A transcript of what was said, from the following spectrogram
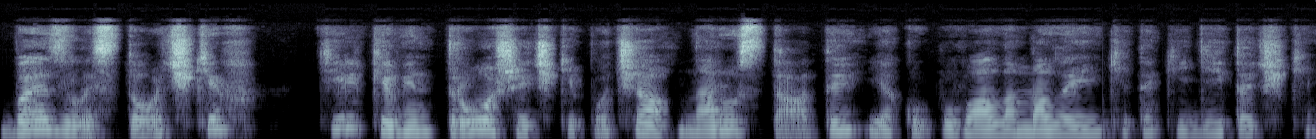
без листочків. Тільки він трошечки почав наростати, я купувала маленькі такі діточки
